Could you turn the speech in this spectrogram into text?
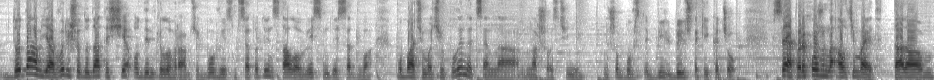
Додав я, вирішив додати ще один кілограмчик. Був 81, стало 82. Побачимо, чи вплине це на, на щось чи ні. Ну, щоб був біль, більш такий качок. Все, переходжу на Ultimate. Та-дам!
